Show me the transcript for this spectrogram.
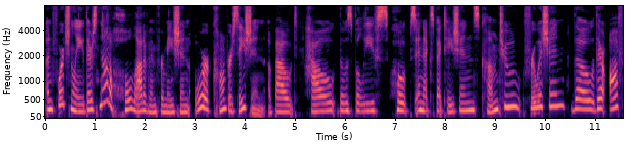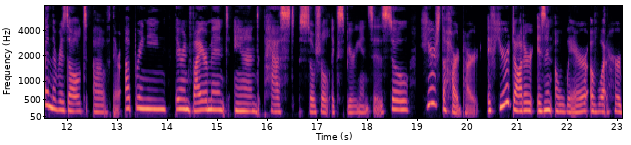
Unfortunately, there's not a whole lot of information or conversation about how those beliefs, hopes, and expectations come to fruition, though they're often the result of their upbringing, their environment, and past social experiences. So here's the hard part. If your daughter isn't aware of what her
